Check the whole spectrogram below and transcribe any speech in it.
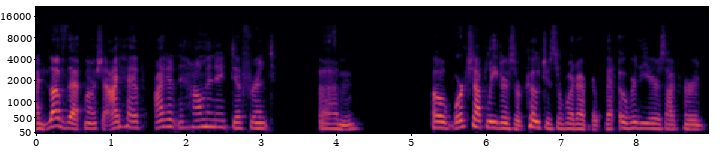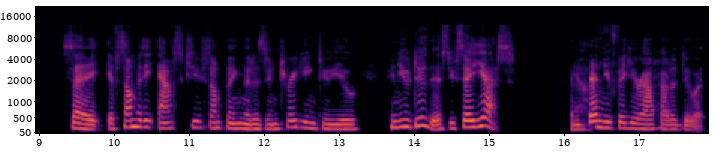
I love that, Marsha. I have, I don't know how many different, um, oh, workshop leaders or coaches or whatever that over the years I've heard say, if somebody asks you something that is intriguing to you, can you do this? You say yes. And yeah. then you figure out how to do it.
